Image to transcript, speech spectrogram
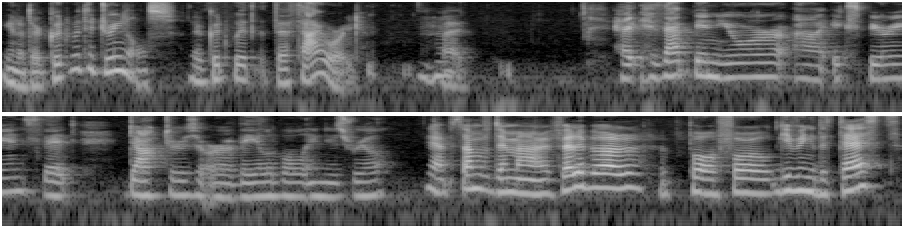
You know, they're good with adrenals, they're good with the thyroid. Mhm. But has that been your uh, experience that doctors are available in Israel? Yeah, some of them are available for, for giving the test,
